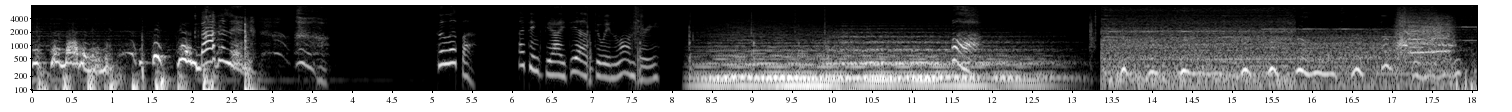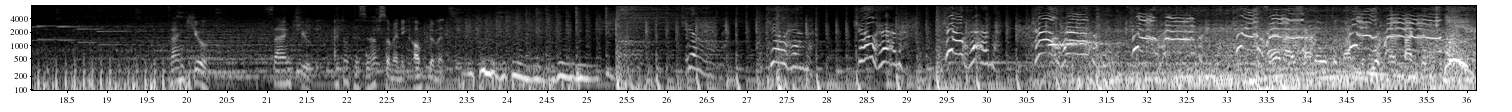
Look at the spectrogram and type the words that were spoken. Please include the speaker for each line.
Speaker 1: Sister Madeline! Sister Madeline!
Speaker 2: Philippa, I think the idea of doing laundry. Ah,
Speaker 3: Thank you. Thank you. I don't deserve so many compliments. that's
Speaker 2: effective.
